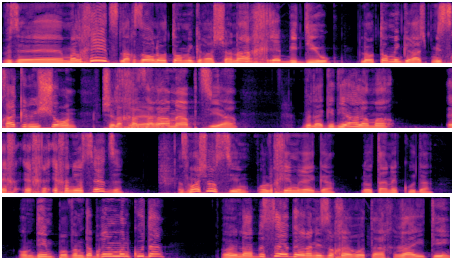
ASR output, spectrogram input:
וזה מלחיץ לחזור לאותו מגרש, שנה אחרי בדיוק, לאותו מגרש, משחק ראשון של החזרה מהפציעה, ולהגיד, יאללה, מה, איך, איך, איך אני עושה את זה? אז מה שעושים, הולכים רגע לאותה נקודה, עומדים פה ומדברים עם הנקודה. אומרים לה, בסדר, אני זוכר אותך, ראיתי,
